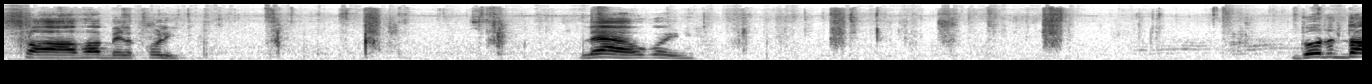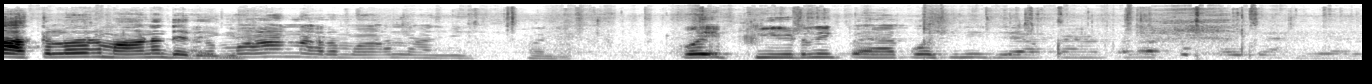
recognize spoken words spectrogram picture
ਸਾਫ਼ ਆ ਬਿਲਕੁਲ ਹੀ। ਲੈ ਆਓ ਕੋਈ ਨਹੀਂ ਦੁੱਧ 10 ਕਿਲੋ ਰਮਾਨ ਦੇ ਦੇਗੀ ਰਮਾਨ ਨਾ ਰਮਾਨ ਨਾ ਜੀ। ਹਾਂਜੀ। ਕੋਈ ਫੀਡ ਨਹੀਂ ਪਿਆ ਕੁਛ ਨਹੀਂ ਦਿਆ ਪੈਣ ਪਹਿਲਾਂ ਸੁੱਕਾ ਹੀ ਪੈ ਗਿਆ ਜੀ।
